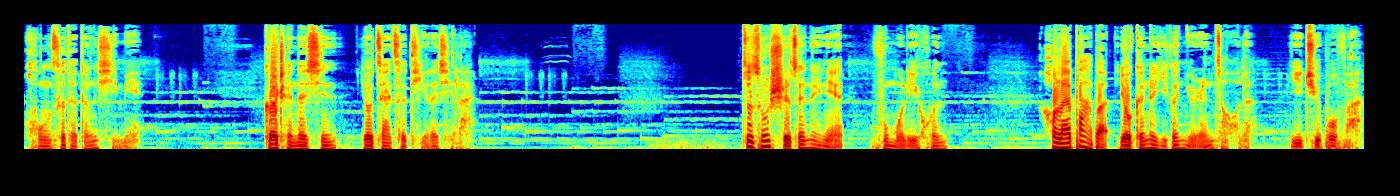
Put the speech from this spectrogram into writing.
红色的灯熄灭，歌晨的心又再次提了起来。自从十岁那年父母离婚，后来爸爸又跟着一个女人走了。一去不返，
